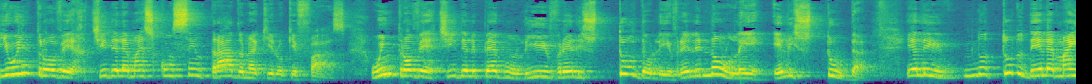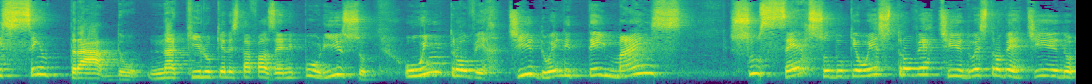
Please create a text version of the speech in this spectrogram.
e o introvertido ele é mais concentrado naquilo que faz. O introvertido ele pega um livro, ele estuda o livro, ele não lê, ele estuda. Ele no, tudo dele é mais centrado naquilo que ele está fazendo e por isso o introvertido ele tem mais sucesso do que o extrovertido. O extrovertido,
